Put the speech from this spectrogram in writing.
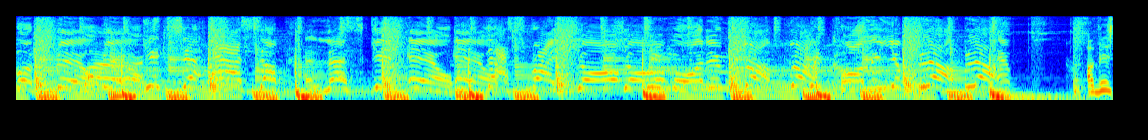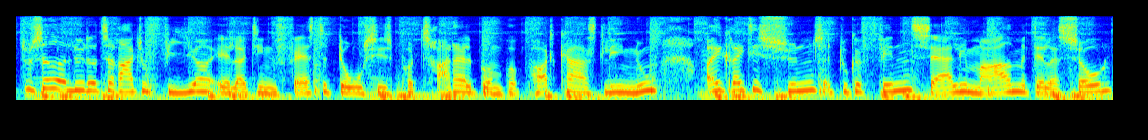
fulfilled. Get your ass up and let's get ill. That's right, y'all. Og hvis du sidder og lytter til Radio 4 eller din faste dosis portrætalbum på podcast lige nu, og ikke rigtig synes, at du kan finde særlig meget med Della Soul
